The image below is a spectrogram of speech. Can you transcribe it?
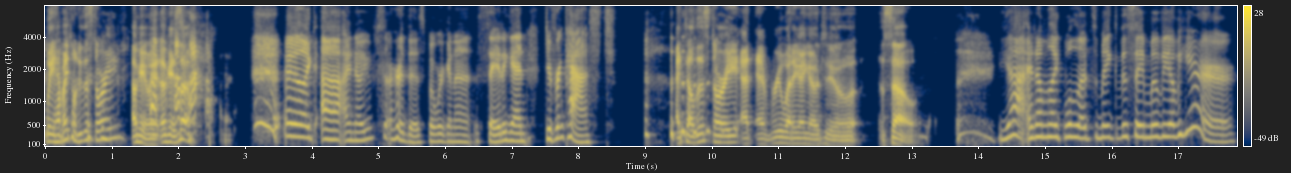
wait, have I told you the story? Okay, wait, okay, so and like, uh, I know you've heard this, but we're gonna say it again. Different cast. I tell this story at every wedding I go to. So yeah, and I'm like, well, let's make the same movie over here.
